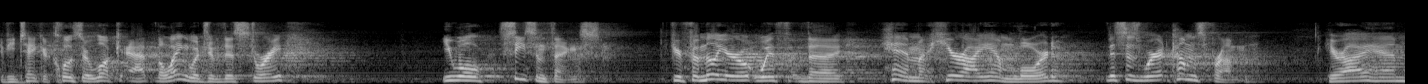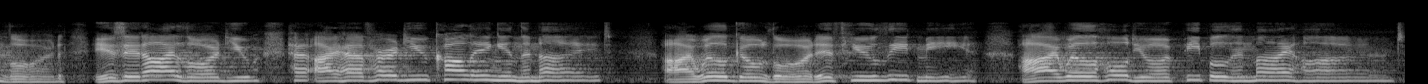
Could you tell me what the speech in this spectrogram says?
If you take a closer look at the language of this story, you will see some things. If you're familiar with the hymn, Here I Am, Lord, this is where it comes from. Here I am, Lord. Is it I, Lord? You, ha- I have heard you calling in the night. I will go, Lord, if you lead me. I will hold your people in my heart.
